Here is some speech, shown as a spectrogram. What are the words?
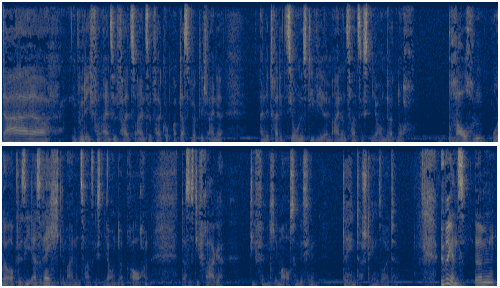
Da würde ich von Einzelfall zu Einzelfall gucken, ob das wirklich eine, eine Tradition ist, die wir im 21. Jahrhundert noch brauchen oder ob wir sie erst recht im 21. Jahrhundert brauchen. Das ist die Frage, die für mich immer auch so ein bisschen dahinter stehen sollte. Übrigens, ähm,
